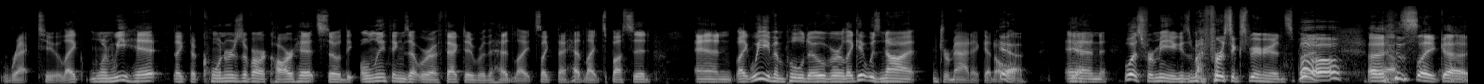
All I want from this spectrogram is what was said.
wreck too. Like when we hit like the corners of our car hit so the only things that were affected were the headlights. Like the headlights busted and like we even pulled over like it was not dramatic at all Yeah. Yeah. and it was for me because it's my first experience but Oh. uh, Yeah. it's like uh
